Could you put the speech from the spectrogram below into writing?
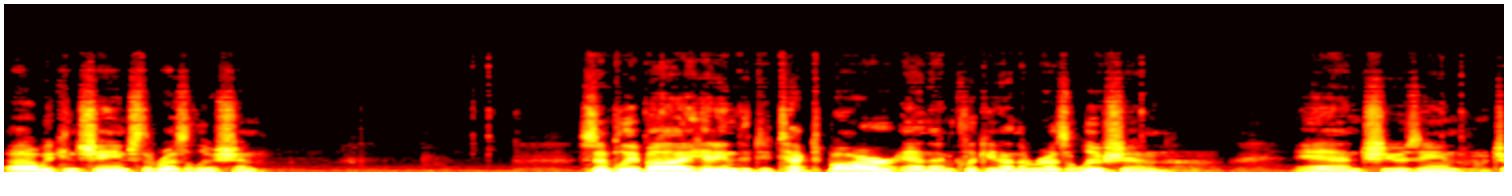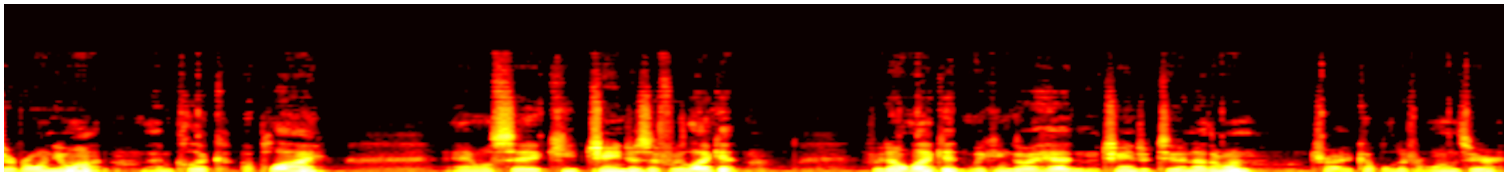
uh, we can change the resolution simply by hitting the detect bar and then clicking on the resolution and choosing whichever one you want. Then click apply and we'll say keep changes if we like it. If we don't like it, we can go ahead and change it to another one. Try a couple different ones here.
